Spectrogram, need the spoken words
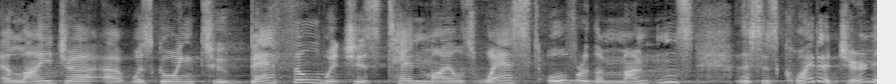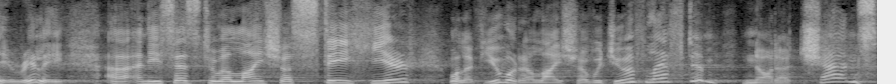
Elijah uh, was going to Bethel, which is 10 miles west over the mountains. This is quite a journey, really. Uh, and he says to Elisha, Elisha stay here? Well, if you were Elisha, would you have left him? Not a chance.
